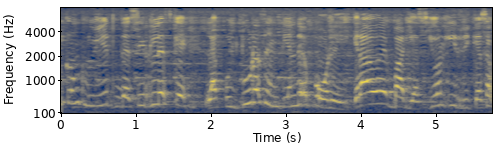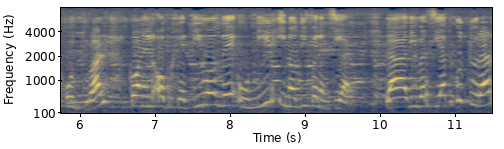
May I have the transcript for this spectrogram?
y concluir, decirles que la cultura se entiende por el grado de variación y riqueza cultural con el objetivo de unir y no diferenciar. La diversidad cultural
